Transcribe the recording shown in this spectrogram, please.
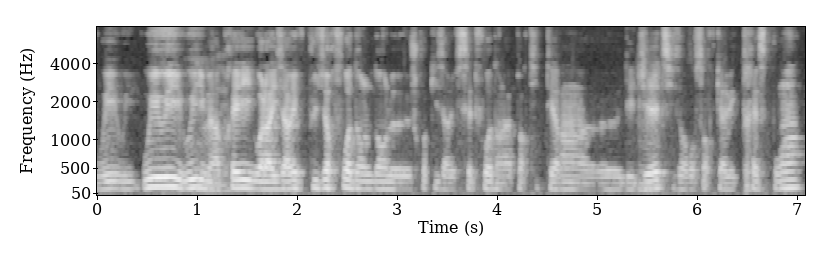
Oui, oui, oui, oui, oui, mais après, voilà, ils arrivent plusieurs fois dans, le- dans le, je crois qu'ils arrivent sept fois dans la partie de terrain euh, des Jets, ils en ressortent qu'avec 13 points.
